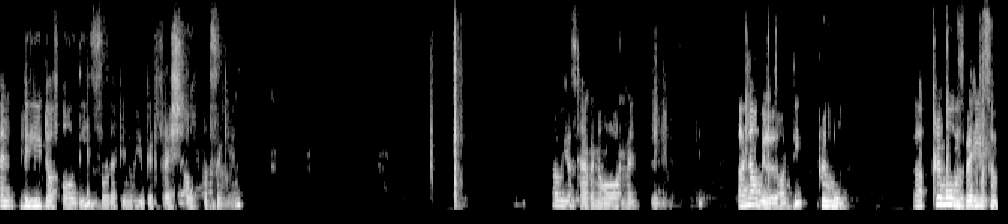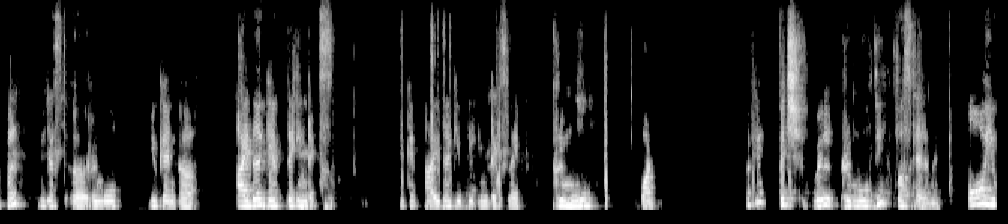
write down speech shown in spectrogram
I'll delete off all these so that you know you get fresh outputs again. Now we just have a normal linked list. Okay. Uh, now we'll learn the remove. Uh, remove is very simple. You just uh, remove. You can uh, either give the index. You can either give the index like remove one. Okay, which will remove the first element. Or you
